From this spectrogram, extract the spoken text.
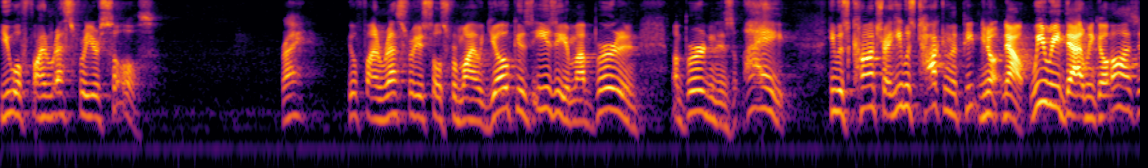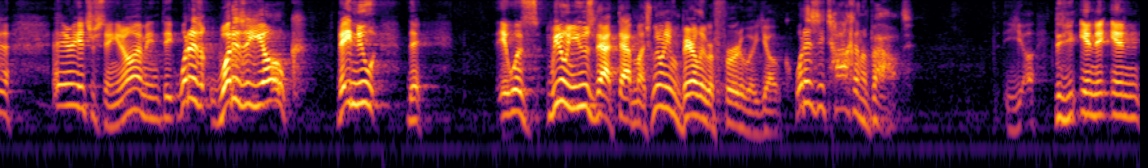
you will find rest for your souls, right? You'll find rest for your souls. For my yoke is easy and my burden, my burden is light. He was contrary. He was talking to people. You know, now we read that and we go, oh, it's uh, very interesting. You know, I mean, what is, what is a yoke? They knew that it was, we don't use that that much. We don't even barely refer to a yoke. What is he talking about? In, in,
